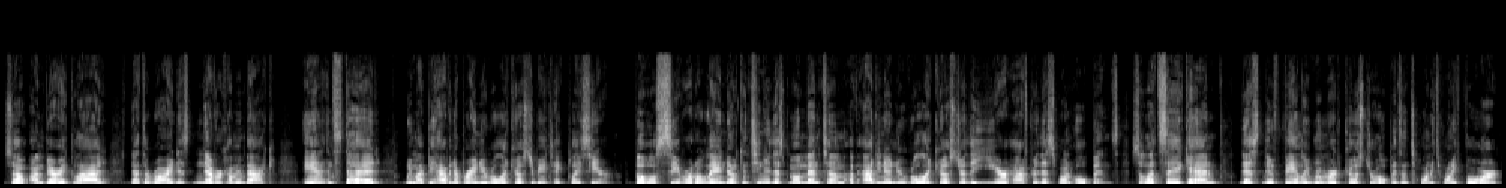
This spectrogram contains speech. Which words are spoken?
So I'm very glad that the ride is never coming back, and instead, we might be having a brand new roller coaster being take place here. But will SeaWorld Orlando continue this momentum of adding a new roller coaster the year after this one opens? So let's say again, this new family rumored coaster opens in 2024.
